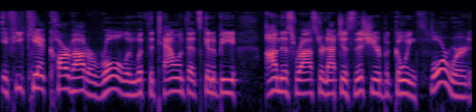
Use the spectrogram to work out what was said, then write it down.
if he can't carve out a role and with the talent that's going to be on this roster, not just this year, but going forward,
